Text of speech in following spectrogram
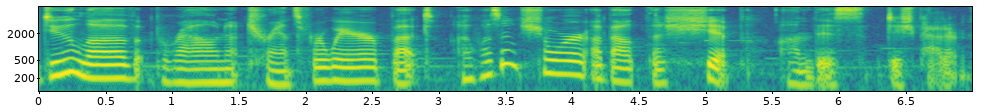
Do love brown transferware, but I wasn't sure about the ship on this dish pattern.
